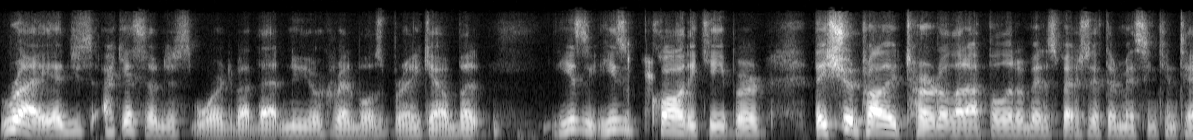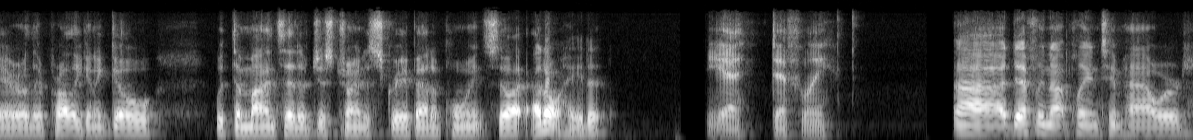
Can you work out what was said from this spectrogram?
right. I just, I guess I'm just worried about that New York Red Bulls breakout, but he's he's a quality keeper. They should probably turtle it up a little bit, especially if they're missing Quintero. They're probably going to go with the mindset of just trying to scrape out a point. So I, I don't hate it. Yeah, definitely. Uh, definitely not playing Tim Howard.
